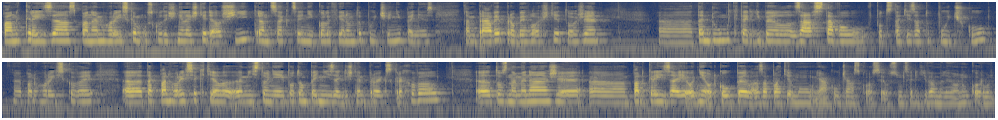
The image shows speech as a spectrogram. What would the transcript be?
pan Krejza s panem Horejskem uskutečnili ještě další transakce, nikoliv jenom to půjčení peněz, tam právě proběhlo ještě to, že ten dům, který byl zástavou v podstatě za tu půjčku eh, panu Horejskovi, eh, tak pan Horejsek chtěl místo něj potom peníze, když ten projekt zkrachoval. To znamená, že pan Krejza je od něj odkoupil a zaplatil mu nějakou částku, asi 8,2 milionů korun.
